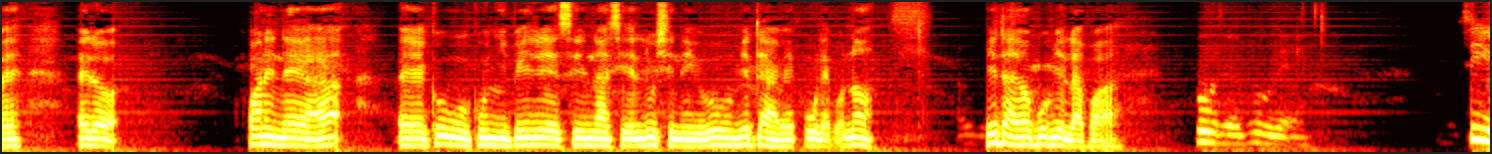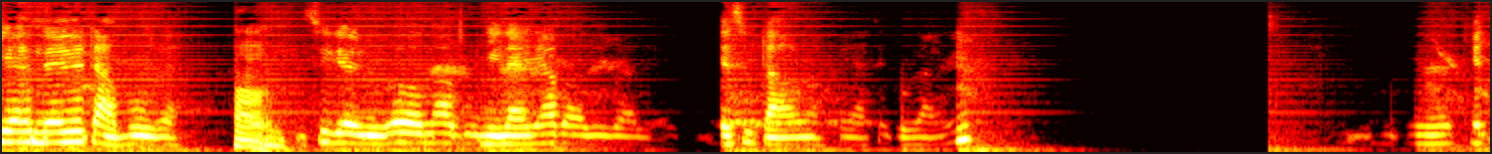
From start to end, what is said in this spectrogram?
ပဲအဲ့တော့ဖွားနေနဲ့က အဲကိုကိုကိုကြီးပေးတဲ့စေနာရှင်လူရှင်တွေကိုမေတ္တာပဲပို့လိုက်ပေါ့နော်မေတ္တာရောပို့ပြလားဖွားပို့တယ်ပို့တယ်စီရနေရတာပို့တယ်ဟုတ်စီရလူတော့ငါကူညီနိုင်ရပါလိမ့်ပါလေဆုတောင်းခရစိတ်ကိုယ်တိုင်ချက်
